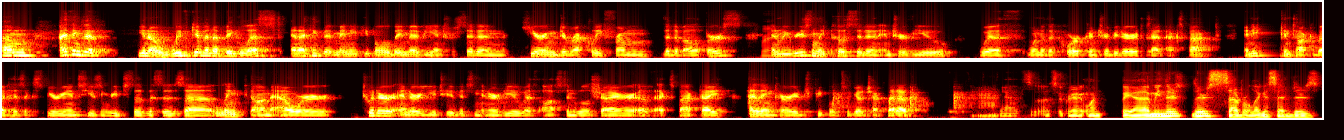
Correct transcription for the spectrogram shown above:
Um, I think that you know we've given a big list, and I think that many people they may be interested in hearing directly from the developers. Right. And we recently posted an interview with one of the core contributors at XBacked, and he can talk about his experience using Reach. So this is uh, linked on our Twitter and our YouTube. It's an interview with Austin Wilshire of XBacked. I highly encourage people to go check that out. Yeah, that's, that's a great one. But yeah, I mean, there's there's several. Like I said, there's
